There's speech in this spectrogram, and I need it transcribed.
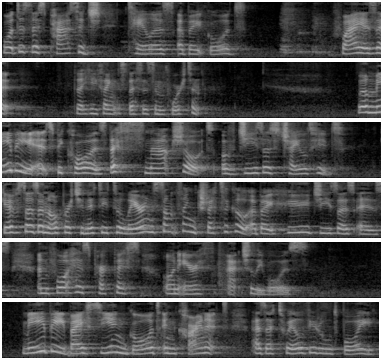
What does this passage tell us about God? Why is it that he thinks this is important? Well, maybe it's because this snapshot of Jesus' childhood gives us an opportunity to learn something critical about who Jesus is and what his purpose on earth actually was. Maybe by seeing God incarnate as a 12 year old boy,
